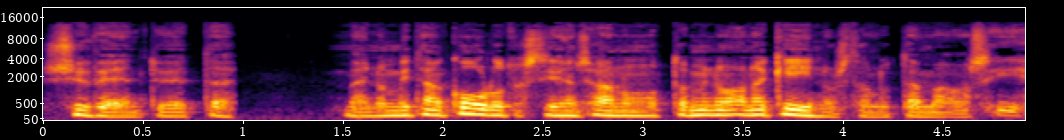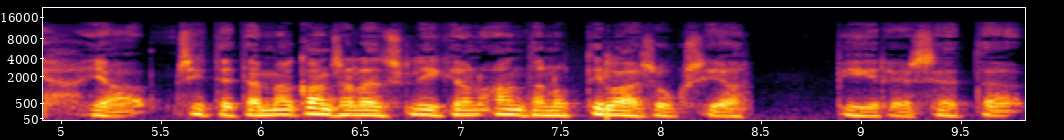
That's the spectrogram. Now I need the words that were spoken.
syventyy. Että mä en ole mitään koulutusta siihen saanut, mutta minua on aina kiinnostanut tämä asia. Ja sitten tämä kansalaisuusliike on antanut tilaisuuksia piireissä, että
